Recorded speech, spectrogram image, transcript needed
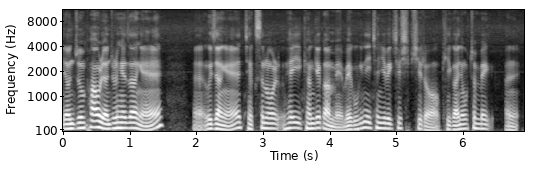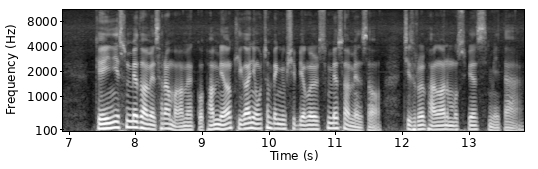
연준 파월 연준 회장의 의장의 잭슨홀 회의 경계감에 외국인이 2,277억, 기관이 5,100 아니, 개인이 순매도하며 사랑 마감했고 반면 기관이 5,160억을 순매수하면서 지수를 방어하는 모습이었습니다.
